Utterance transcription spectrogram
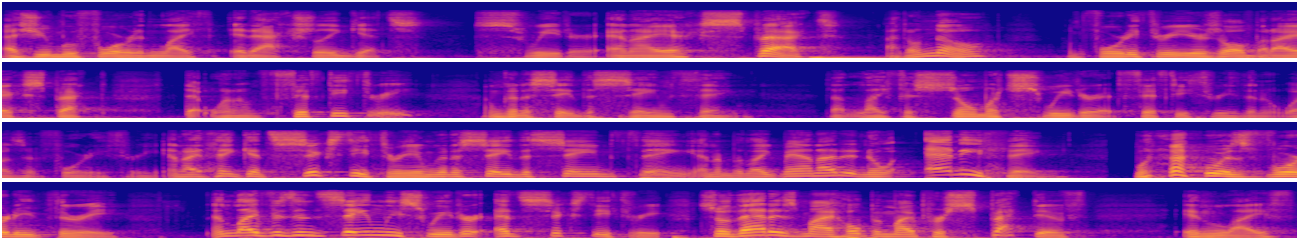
as you move forward in life, it actually gets sweeter. And I expect, I don't know, I'm 43 years old, but I expect that when I'm 53, I'm going to say the same thing that life is so much sweeter at 53 than it was at 43. And I think at 63, I'm going to say the same thing. And I'm like, man, I didn't know anything when I was 43. And life is insanely sweeter at 63. So that is my hope and my perspective in life,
